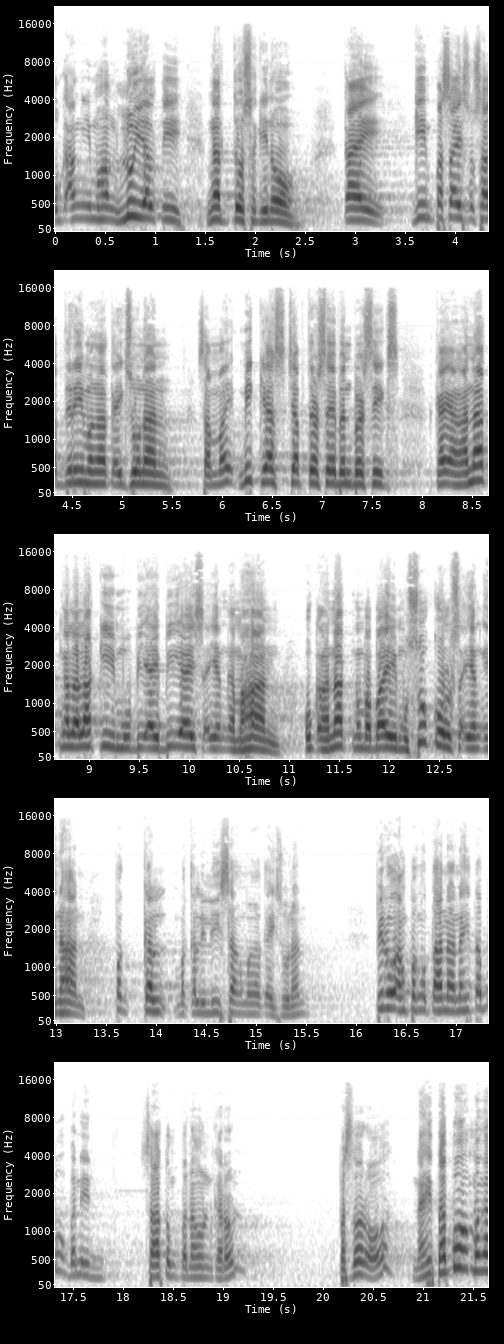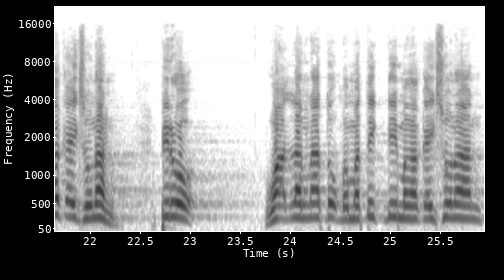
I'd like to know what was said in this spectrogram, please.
ug ang imong loyalty ngadto sa Ginoo. Kay gi-emphasize usab diri mga kaigsunan sa Mikyas chapter 7 verse 6 kay ang anak nga lalaki mo biay-biay sa iyang amahan ug anak nga babaye musukol sa iyang inahan pagkal makalilisang mga kaigsunan. Pero ang pangutana nahitabo ba ni sa atong panahon karon? Pastor, oh, nahitabo mga kaigsunan. Pero Wa lang nato mamatik di mga kaigsunan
